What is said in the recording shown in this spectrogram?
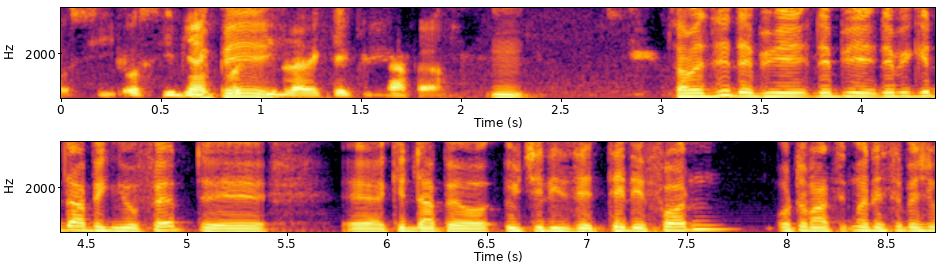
aussi, aussi bien que possible avec les kidnappeurs. Hmm. Ça veut dire, depuis, depuis, depuis kidnapping, vous faites, euh, euh, kidnappeurs utilisent téléphone automatiquement des CPJ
